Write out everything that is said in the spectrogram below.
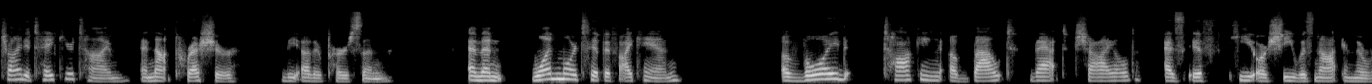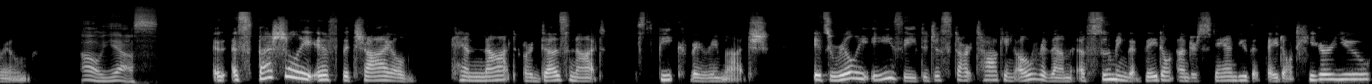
trying to take your time and not pressure the other person. And then one more tip, if I can avoid talking about that child as if he or she was not in the room. Oh, yes. Especially if the child cannot or does not speak very much. It's really easy to just start talking over them, assuming that they don't understand you, that they don't hear you.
